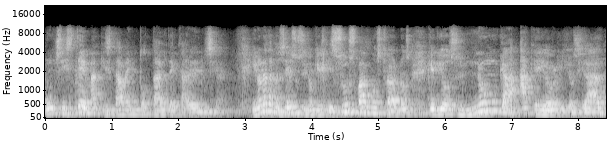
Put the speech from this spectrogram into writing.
un sistema que estaba en total decadencia. Y no nada más eso, sino que Jesús va a mostrarnos que Dios nunca ha querido religiosidad,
